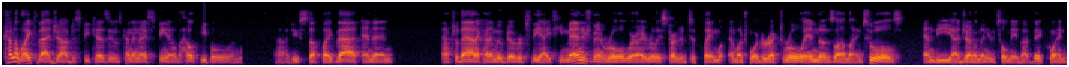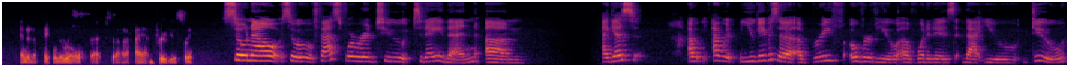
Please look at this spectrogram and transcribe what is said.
kind of liked that job just because it was kind of nice being able to help people and uh, do stuff like that. And then after that, I kind of moved over to the IT management role where I really started to play a much more direct role in those online tools. And the uh, gentleman who told me about Bitcoin ended up taking the role that uh, I had previously. So now, so fast forward to today, then. Um, I guess I, I would, you gave us a, a brief overview of what it is that you do.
